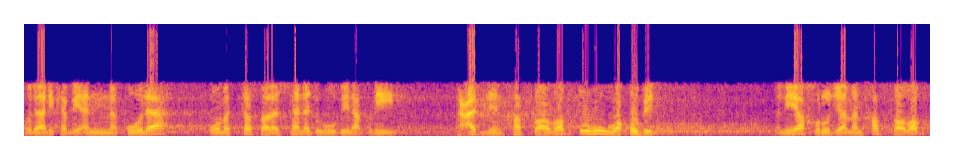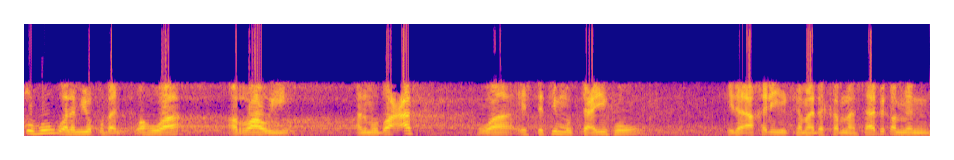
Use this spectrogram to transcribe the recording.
وذلك بأن نقول وما اتصل سنده بنقل عدل خف ضبطه وقبل ليخرج من خف ضبطه ولم يقبل وهو الراوي المضعف ويستتم التعريف إلى آخره كما ذكرنا سابقا من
